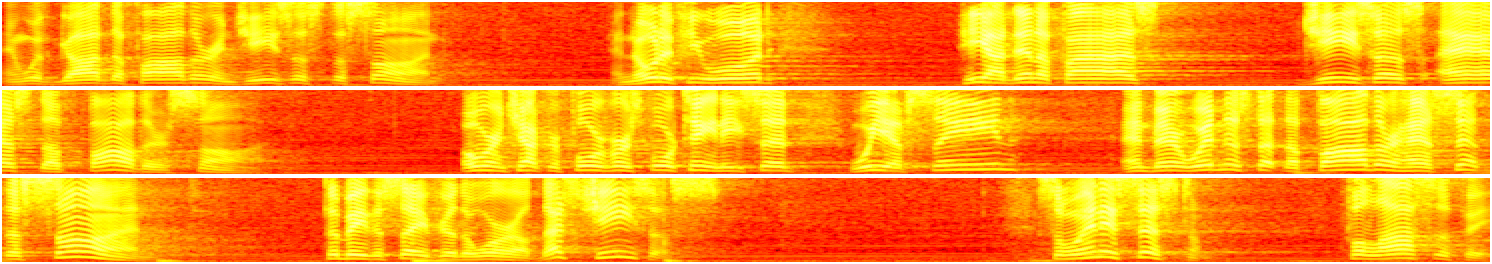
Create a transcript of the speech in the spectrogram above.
and with God the Father and Jesus the Son. And note, if you would, he identifies Jesus as the Father's Son. Over in chapter 4, verse 14, he said, We have seen and bear witness that the Father has sent the Son to be the Savior of the world. That's Jesus. So, any system, philosophy,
